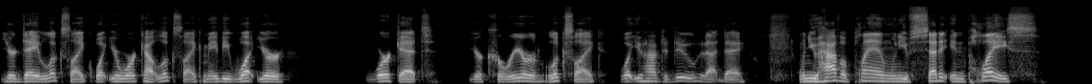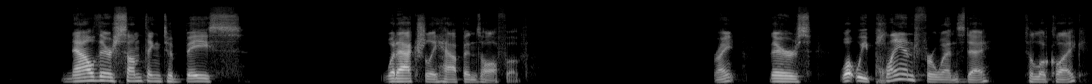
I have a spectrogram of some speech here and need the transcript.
your day looks like, what your workout looks like, maybe what your work at your career looks like, what you have to do that day. When you have a plan, when you've set it in place, now there's something to base what actually happens off of right? There's what we planned for Wednesday to look like.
